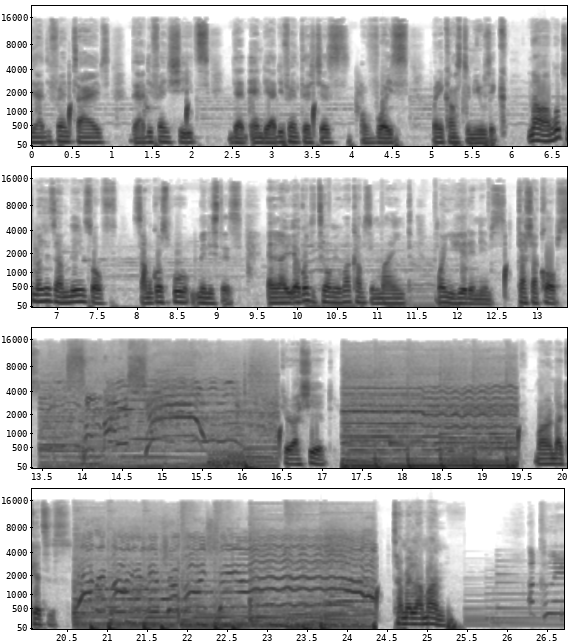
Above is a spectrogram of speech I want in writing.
there are different types, there are different shades, that and there are different textures of voice when it comes to music. Now, I'm going to mention some names of some gospel ministers, and you're going to tell me what comes in mind when you hear the names Tasha Cobbs! Kierra Sheard, Maranda Curtis, Everybody lift your voice, say ah! Tamela Mann, A clean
